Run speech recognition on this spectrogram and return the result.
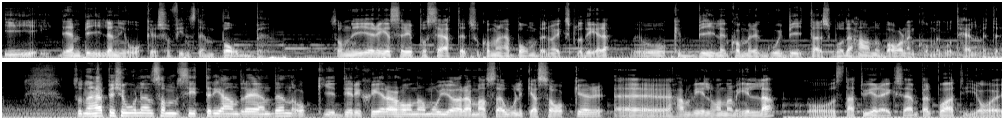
i, den bilen ni åker så finns det en bomb. Så om ni reser er på sätet så kommer den här bomben att explodera och bilen kommer gå i bitar så både han och barnen kommer gå åt helvete. Så den här personen som sitter i andra änden och dirigerar honom och göra massa olika saker, eh, han vill honom illa och statuera exempel på att jag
